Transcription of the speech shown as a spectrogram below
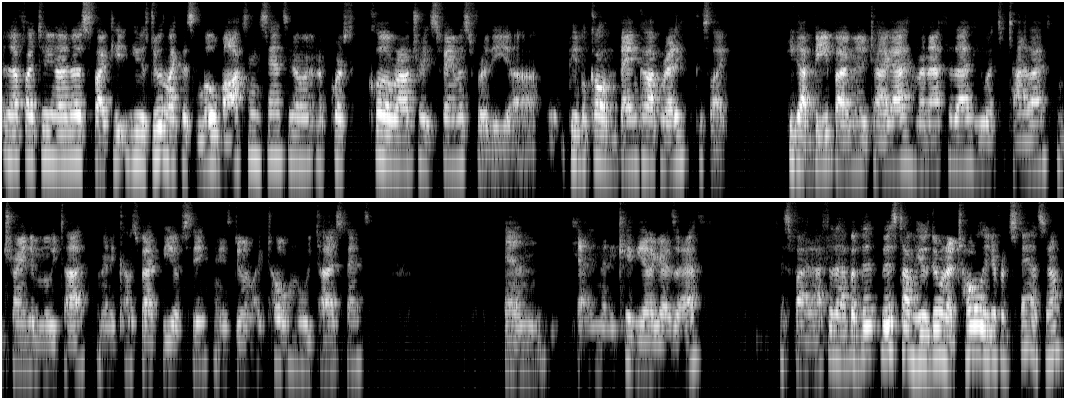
that fight too. You know, I noticed like he, he was doing like this low boxing stance, you know, and of course Khalil Rountree is famous for the uh, people call him Bangkok Ready because like he got beat by a Muay Thai guy, and then after that he went to Thailand and trained in Muay Thai, and then he comes back to the UFC and he's doing like total Muay Thai stance and yeah, and then he kicked the other guy's ass. His fight after that, but th- this time he was doing a totally different stance. You know,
